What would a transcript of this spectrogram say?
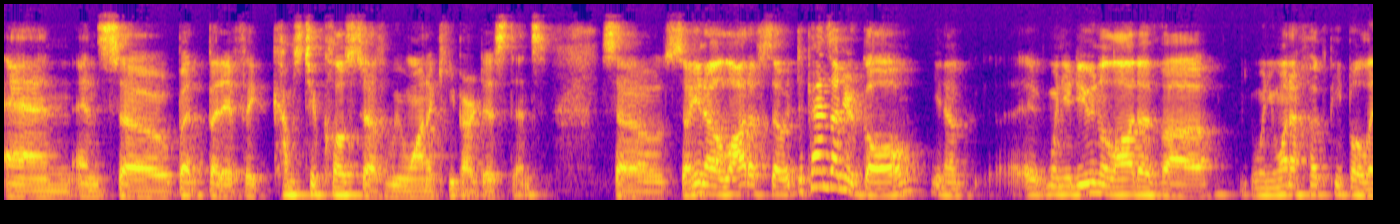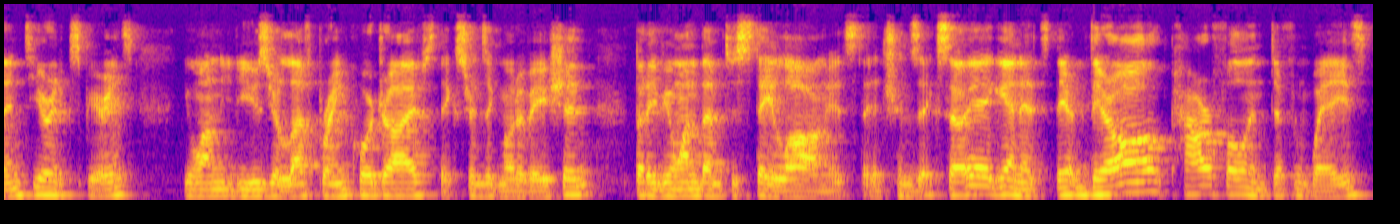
And and so but but if it comes too close to us we want to keep our distance. So so you know a lot of so it depends on your goal. You know when you're doing a lot of uh, when you want to hook people into your experience you want to use your left brain core drives the extrinsic motivation. But if you want them to stay long it's the intrinsic. So again it's they're, they're all powerful in different ways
